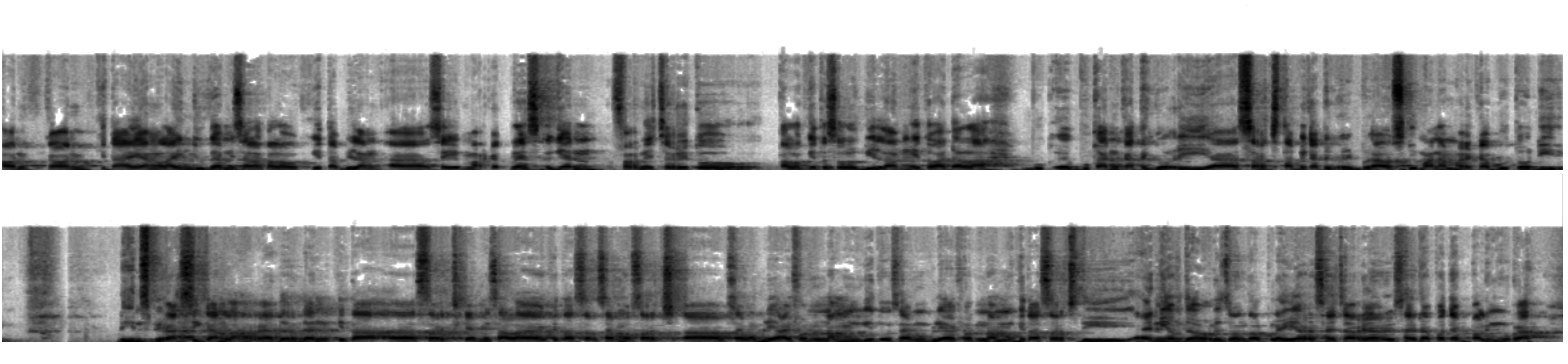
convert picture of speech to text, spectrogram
kawan-kawan uh, kita yang lain juga, misalnya kalau kita bilang uh, say marketplace, again furniture itu kalau kita selalu bilang itu adalah bu bukan kategori uh, search tapi kategori browse, di mana mereka butuh di diinspirasikan lah rather dan kita uh, search kayak misalnya kita search, saya mau search uh, saya mau beli iPhone 6 gitu. Saya mau beli iPhone 6 kita search di any of the horizontal player saya cari saya dapat yang paling murah.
